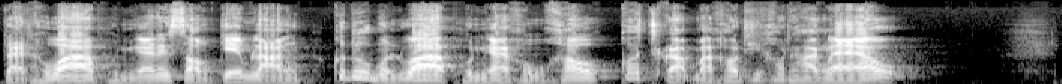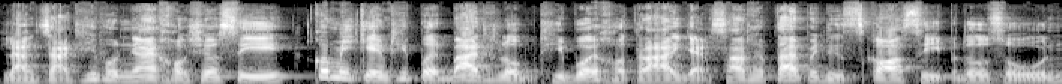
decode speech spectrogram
แต่ทว่าผลงานใน 2 เกมหลังก็ดูเหมือนว่าผลงานของพวกเขาก็จะกลับมาเข้าที่เข้าทางแล้ว หลังจากที่ผลงานของเชลซีก็มีเกมที่เปิดบ้านถล่มทีมบวยของตรางอย่างเซาท์แฮมป์ตันไปถึงสกอร์ 4 ประตูศูนย์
